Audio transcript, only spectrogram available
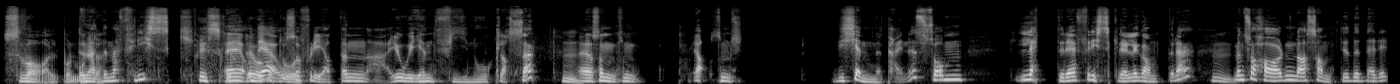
sval på en måte. Den er, den er frisk. frisk ja. eh, og det er også ord. fordi at den er jo i en fino-klasse, mm. som, som, ja, som de kjennetegnes som lettere, friskere, elegantere, mm. men så har den da samtidig det derre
